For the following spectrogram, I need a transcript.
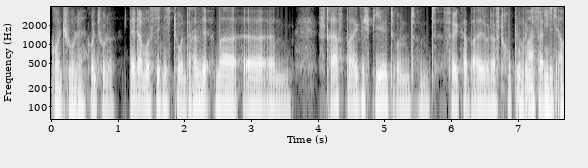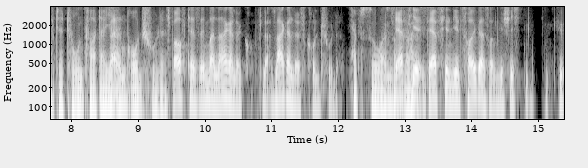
Grundschule. Grundschule. Ne, da musste ich nicht tun. Da haben wir immer äh, ähm, Strafball gespielt und, und Völkerball oder Du Struppluppe. Ich warst weiß nicht nicht. auf der Tonvater Jahren. Grundschule. Ich war auf der Selma Lagerlöf, Lagerlöf Grundschule. Ich habe sowas Wir haben sehr viel, sehr viel Nils Holgersson Geschichten ge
